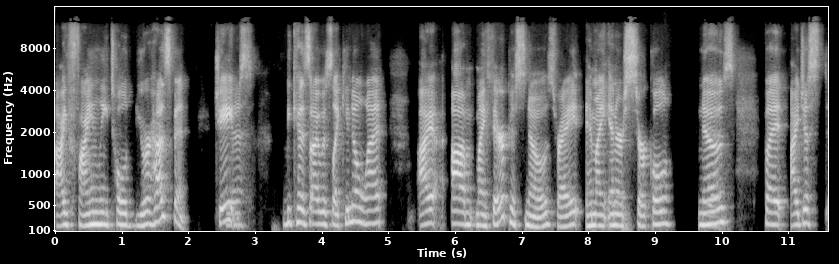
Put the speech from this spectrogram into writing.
I finally told your husband, James, yeah. because I was like, you know what, I um my therapist knows, right, and my inner circle knows. Yeah but I just,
